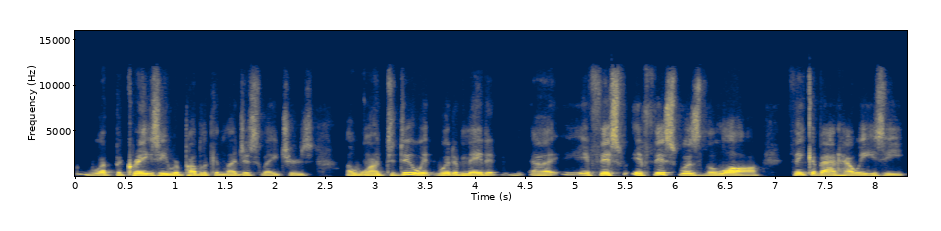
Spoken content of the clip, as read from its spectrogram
what the crazy Republican legislatures uh, want to do. It would have made it uh, if this if this was the law. Think about how easy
